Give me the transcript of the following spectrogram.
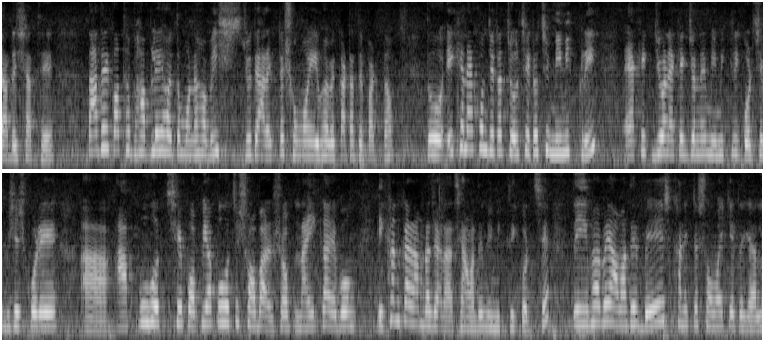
যাদের সাথে, তাদের কথা ভাবলেই হয়তো মনে হবে, ইস, যদি আরেকটা সময় এভাবে কাটাতে পারতাম। তো এখানে এখন যেটা চলছে, এটা হচ্ছে মিমিক্রি এক একজন এক একজনের মিমিক্রি করছে, বিশেষ করে আপু হচ্ছে, পপি আপু হচ্ছে সবার, সব নায়িকা এবং এখানকার আমরা যারা আছে, আমাদের মিমিক্রি করছে। তো এইভাবে আমাদের বেশ খানিকটা সময় কেটে গেল।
